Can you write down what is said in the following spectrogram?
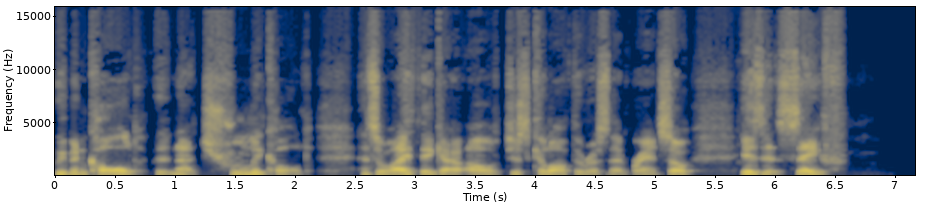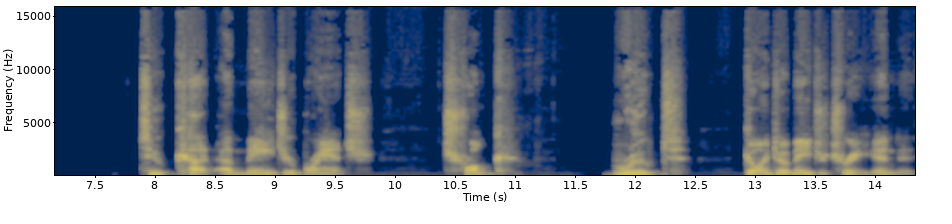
we've been cold, but not truly cold. And so I think I'll, I'll just kill off the rest of that branch. So is it safe to cut a major branch, trunk, root, going to a major tree and it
